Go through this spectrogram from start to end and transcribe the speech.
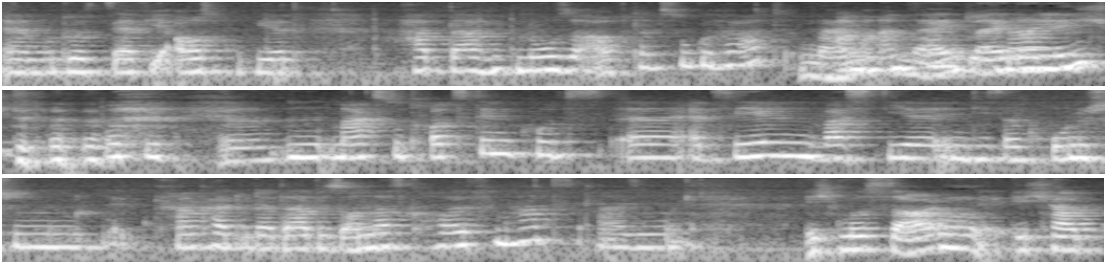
ähm, und du hast sehr viel ausprobiert. Hat da Hypnose auch dazu gehört? Nein, nein leider nein. nicht. Okay. Magst du trotzdem kurz äh, erzählen, was dir in dieser chronischen Krankheit oder da besonders geholfen hat? Also ich muss sagen, ich habe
